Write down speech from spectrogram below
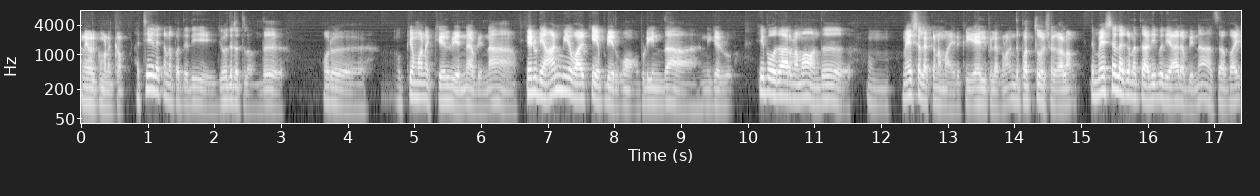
அனைவருக்கும் வணக்கம். அச்சய இலக்கண பദ്ധதி ஜோதிடத்தில் வந்து ஒரு முக்கியமான கேள்வி என்ன அப்படின்னா என்னுடைய ஆன்மீக வாழ்க்கை எப்படி இருக்கும் அப்படின்னு தான் நிகழ்வு. இப்போ உதாரணமாக வந்து மேஷ லக்கணமாக இருக்குது ஏஎல்பி லக்கணம். இந்த பத்து வருஷ காலம். இந்த மேஷ லக்கணத்து அதிபதி யார் அப்படின்னா செவ்வாய்.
